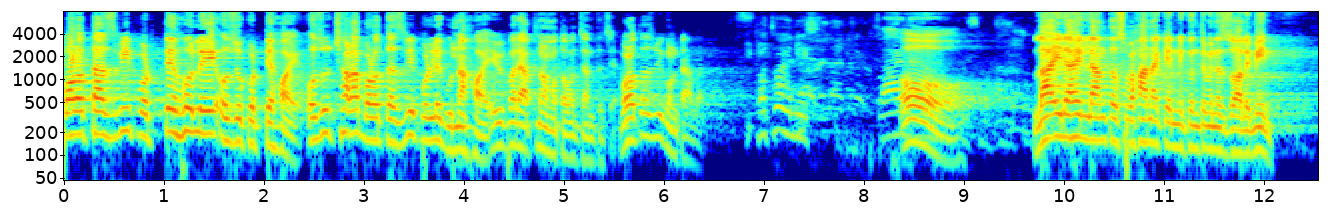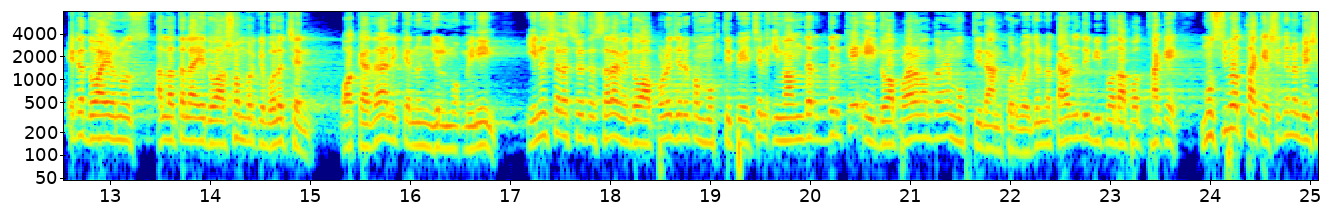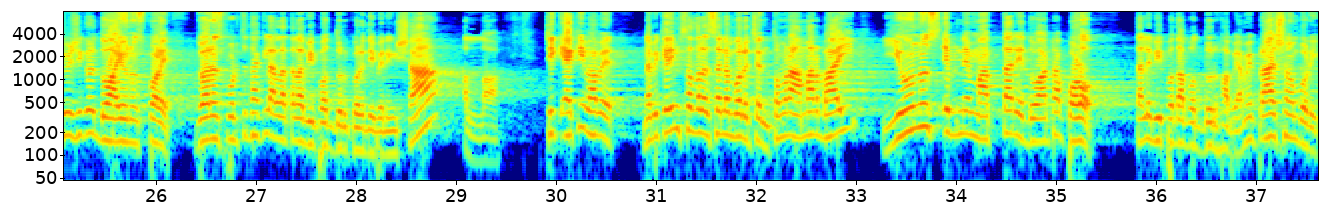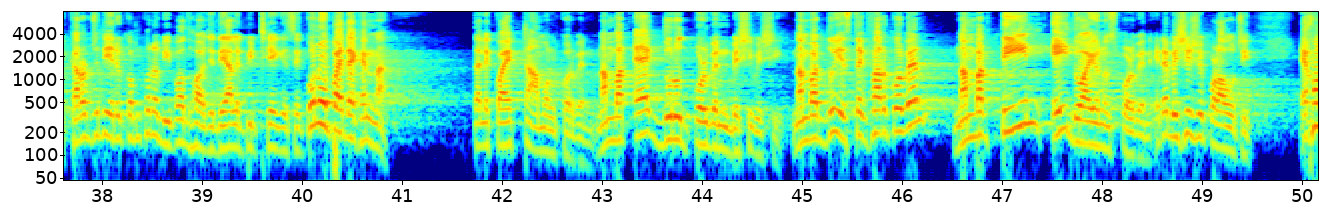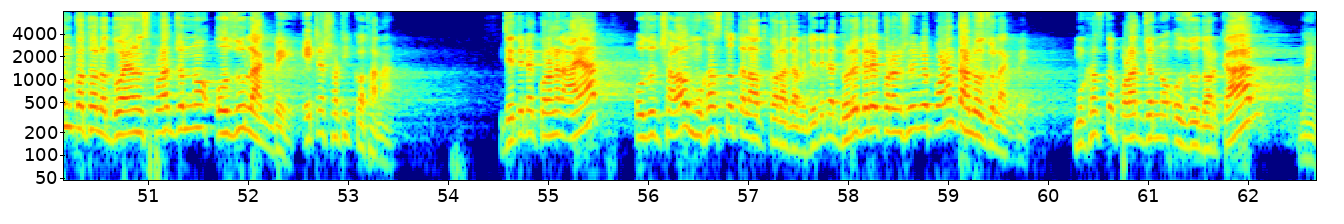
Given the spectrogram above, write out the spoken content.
বড় তাজবি পড়তে হলে অজু করতে হয়। অজু ছাড়া বড় তাজবি পড়লে গুনাহ হয়। এ ব্যাপারে আপনার মতামত জানতে চাই। বড় তাজবি কোনটা আবার? ও। কারও যদি বিপদ আপদ থাকে, মুসিবত থাকে, সেজন্য বেশি বেশি করে দোয়া ইউনুস পড়ে। দোয়া ইউনুস পড়তে থাকলে আল্লাহ তালা বিপদ দূর করে দিবেন ইনশা আল্লাহ ঠিক একইভাবে নবী করিম আলাইহি সাল্লাম বলেছেন, তোমরা আমার ভাই ইউনুস ইবনে মাত্তার এ দোয়াটা পড়ো, তাহলে বিপদ আপদ দূর হবে। আমি প্রায় সময় বলি, কারোর যদি এরকম কোনো বিপদ হয়, যে দেয়ালে পিঠিয়ে গেছে, কোনো উপায় দেখেন না, তাহলে কয়েকটা আমল করবেন। নাম্বার এক, দুরুদ পড়বেন বেশি বেশি। নাম্বার দুই, ইস্তেগফার করবেন। নাম্বার তিন, এই দোয়ায়নুস পড়বেন। এটা বেশি বেশি পড়া উচিত। এখন কথা হলো দোয়ায়নুস পড়ার জন্য অজু লাগবে, এটা সঠিক কথা না। যেহেতু এটা কোরআনের আয়াত অজু ছাড়াও মুখস্থ তেলাওত করা যাবে। যদি এটা ধরে ধরে কোরআন শরীফে পড়েন তাহলে অজু লাগবে। মুখস্থ পড়ার জন্য অজু দরকার নাই।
